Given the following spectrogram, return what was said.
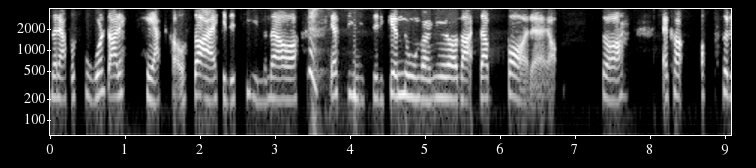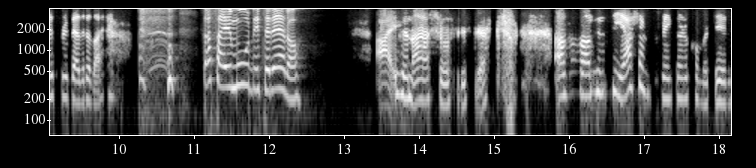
når jeg er på skolen, så er det helt kaos. Da er jeg ikke de timene, og jeg spiser ikke noen ganger, og det er, det er bare Ja. Så jeg kan absolutt bli bedre der. Hva sier mor di til det, da? Nei, hun er så frustrert. Altså, sånn, hun sier jeg er kjempeflink når det kommer til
